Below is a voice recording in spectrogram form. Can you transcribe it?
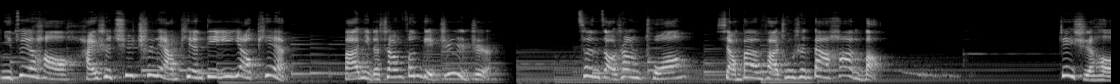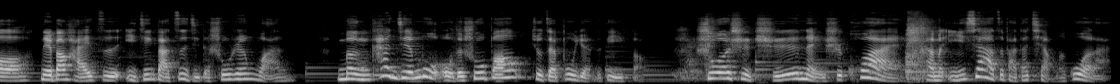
你最好还是去吃两片第一药片，把你的伤风给治治。趁早上床，想办法出身大汗吧。这时候，那帮孩子已经把自己的书扔完，猛看见木偶的书包就在不远的地方，说是迟，哪是快，他们一下子把它抢了过来。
